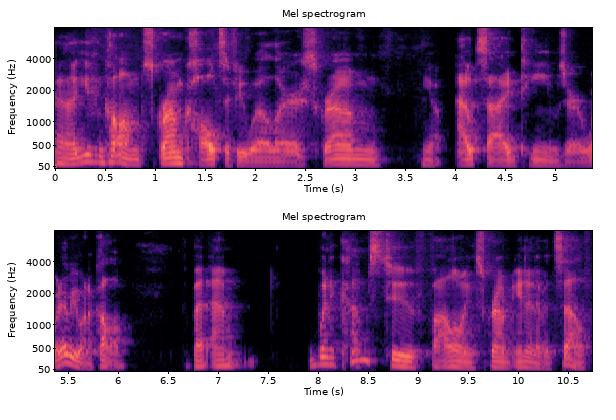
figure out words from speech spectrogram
uh, you can call them Scrum cults, if you will, or Scrum, you know, outside teams, or whatever you want to call them. But um, when it comes to following Scrum in and of itself,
